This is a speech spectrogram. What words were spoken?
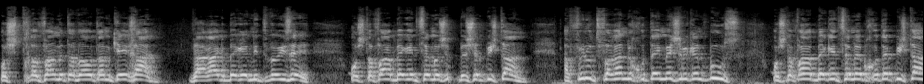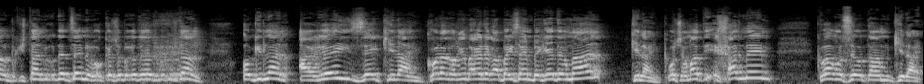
או שטרפן וטבע אותם כאחד, והרג בגד מתבואי זה, או שתפר בגד צמר ש- של פשתן, אפילו תפרן בחוטי משי וכנפוס, או שתפר בגד צמר בחוטי פשתן, או פשתן בחוטי צמר, או קשר בחוטי צמר בפשתן, או גידלן, הרי זה כליים. כל הדברים האלה רבי ישראל בגדר מה? כליים. כמו שאמרתי, אחד מהם כבר עושה אותם כליים.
